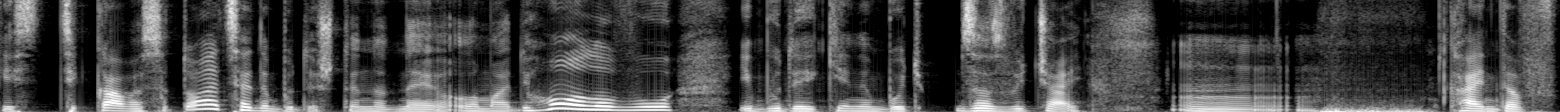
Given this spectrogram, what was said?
якась цікава ситуація, де будеш ти над нею ламати голову, і буде який-небудь зазвичай kind of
